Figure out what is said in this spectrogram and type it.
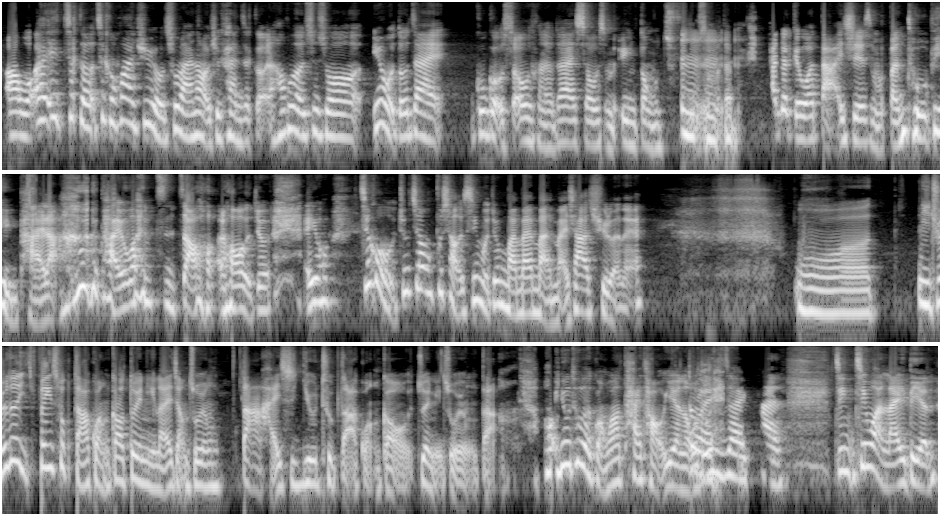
啊，我哎这个这个话剧有出来，那我去看这个。然后或者是说，因为我都在 Google 搜，可能都在搜什么运动服什么的，他就给我打一些什么本土品牌啦，台湾制造。然后我就哎呦，结果就这样不小心我就买买买买下去了呢。我。你觉得 Facebook 打广告对你来讲作用大，还是 YouTube 打广告对你作用大？哦，YouTube 的广告太讨厌了，我都是在看今今晚来点，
